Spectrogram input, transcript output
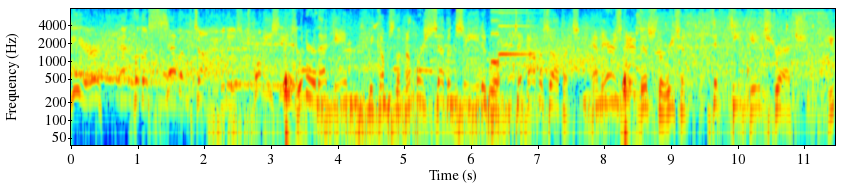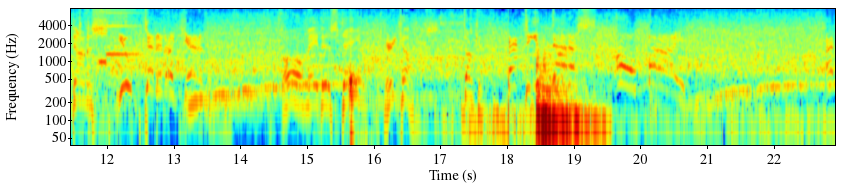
year and for the seventh time in his 20 seasons. Winner of that game becomes the number seven seed and will take on the Celtics. And there's Missed the recent 15-game stretch. Udonis, you did it again! Oh, may this day, here he comes. Duncan, back to Udonis! Oh, my! At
